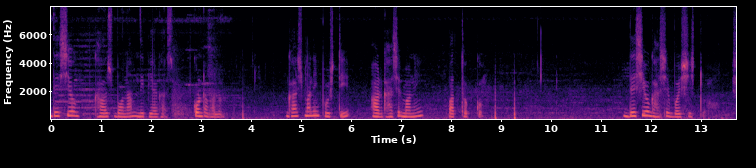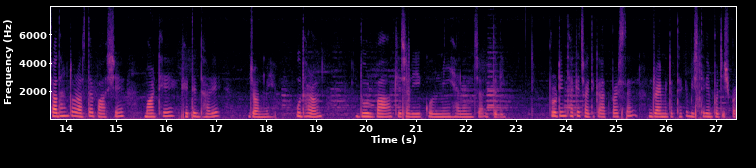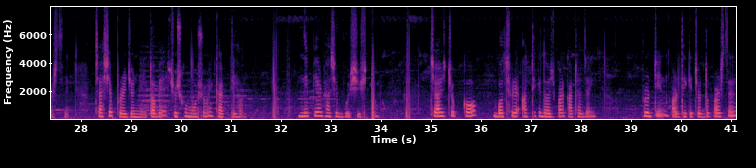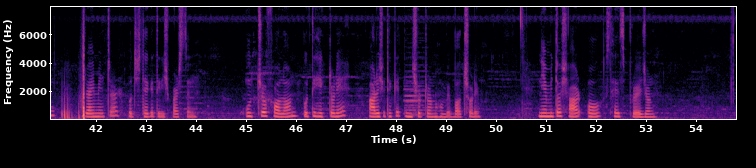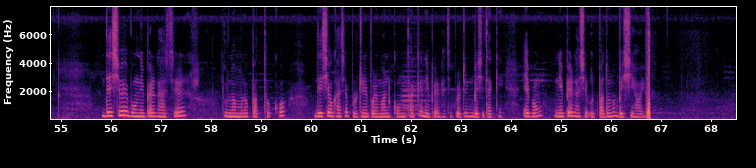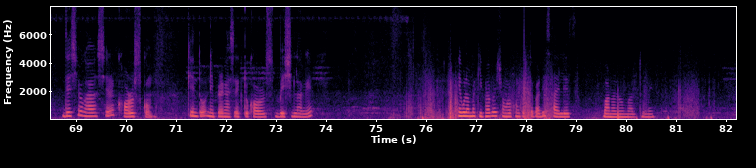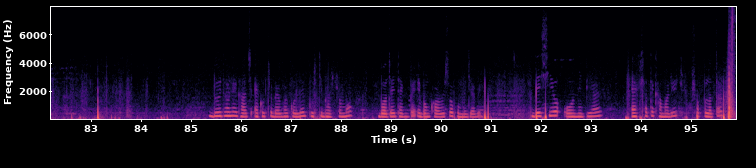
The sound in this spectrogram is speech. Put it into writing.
দেশীয় ঘাস বনাম নেপিয়ার ঘাস। কোনটা ভালো? ঘাস মানেই পুষ্টি, আর ঘাসের মানেই পার্থক্য। দেশীয় ঘাসের বৈশিষ্ট্য। সাধারণত রাস্তার পাশে, মাঠে, ক্ষেতের ধারে জন্মে। উদাহরণ, দূর্বা, খেসারি, কলমি, হেলেঞ্চা ইত্যাদি। প্রোটিন থাকে ছয় থেকে আট পার্সেন্ট, ড্রাই মিটার থাকে বিশ থেকে পঁচিশ পার্সেন্ট। চাষের প্রয়োজন নেই, তবে শুষ্ক মৌসুমে ঘাটতি হয়। নেপিয়ার ঘাসের বৈশিষ্ট্য। চাষযোগ্য বছরে আট থেকে দশ বার কাটা যায়। প্রোটিন বারো থেকে চোদ্দ পার্সেন্ট, ড্রাই ম্যাটার পঁচিশ থেকে তিরিশ পার্সেন্ট। উচ্চ ফলন প্রতি হেক্টরে আড়াইশো থেকে তিনশো টন হবে বছরে। নিয়মিত সার ও সেচ প্রয়োজন। দেশীয় এবং নেপার ঘাসের তুলনামূলক পার্থক্য। দেশীয় ঘাসে প্রোটিনের পরিমাণ কম থাকে, নেপিয়ার ঘাসে প্রোটিন বেশি থাকে এবং নেপিয়ার ঘাসের উৎপাদনও বেশি হয়। দেশীয় ঘাসের খরচ কম, কিন্তু নেপিয়ার ঘাসে একটু খরচ বেশি লাগে। এগুলো আমরা কীভাবে সংরক্ষণ করতে পারি? সাইলেজ বানানোর মাধ্যমে। দুই ধরনের ঘাস একত্রে ব্যবহার করলে পুষ্টি ভারসাম্য বজায় থাকবে এবং খরচও কমে যাবে। দেশীয় ও নেপিয়ার একসাথে খামারের সফলতার পথ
